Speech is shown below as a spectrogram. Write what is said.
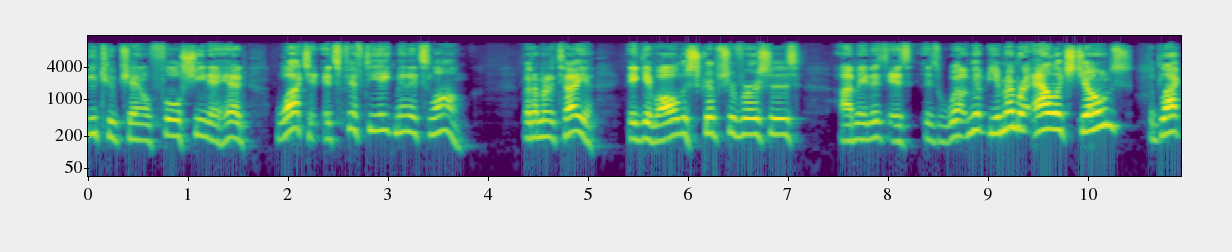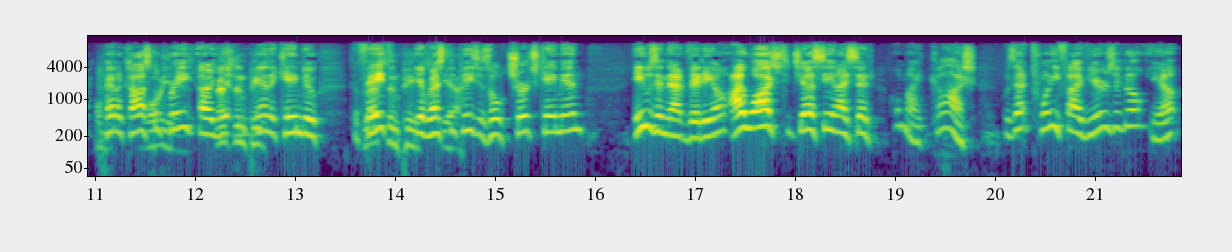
YouTube channel, Full Sheen Ahead. Watch it. It's 58 minutes long, but I'm going to tell you, they give all the scripture verses. I mean, it's it's, it's well. You remember Alex Jones, the Black oh, Pentecostal oh, yeah. priest, uh, rest in man that came to the faith. Rest in peace. Yeah, rest yeah. in peace. His whole church came in. He was in that video. I watched Jesse, and I said, "Oh my gosh, was that 25 years ago?" Yep.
